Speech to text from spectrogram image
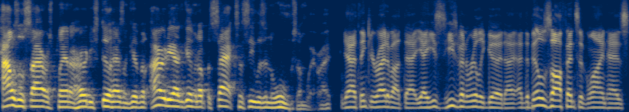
How's O'Cyrus playing? I heard he still hasn't given. I heard he hasn't given up a sack since he was in the womb somewhere, right? Yeah, I think you're right about that. Yeah, he's he's been really good. I, the Bills' offensive line has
